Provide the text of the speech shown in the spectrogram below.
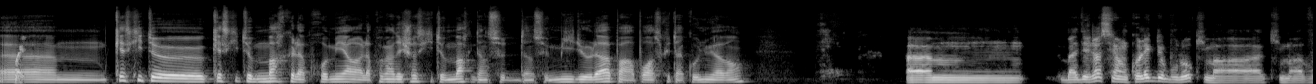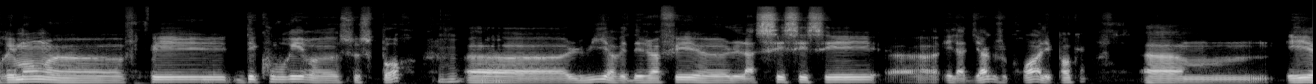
Euh, Qu'est-ce qui te, qu'est-ce qui te marque la première, la première des choses qui te marque dans ce, dans ce milieu-là par rapport à ce que tu as connu avant? Euh, bah déjà, c'est un collègue de boulot qui m'a, qui m'a vraiment euh, fait découvrir ce sport. Mhm. Euh, lui avait déjà fait euh, la CCC euh, et la Diag, je crois, à l'époque. Et,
